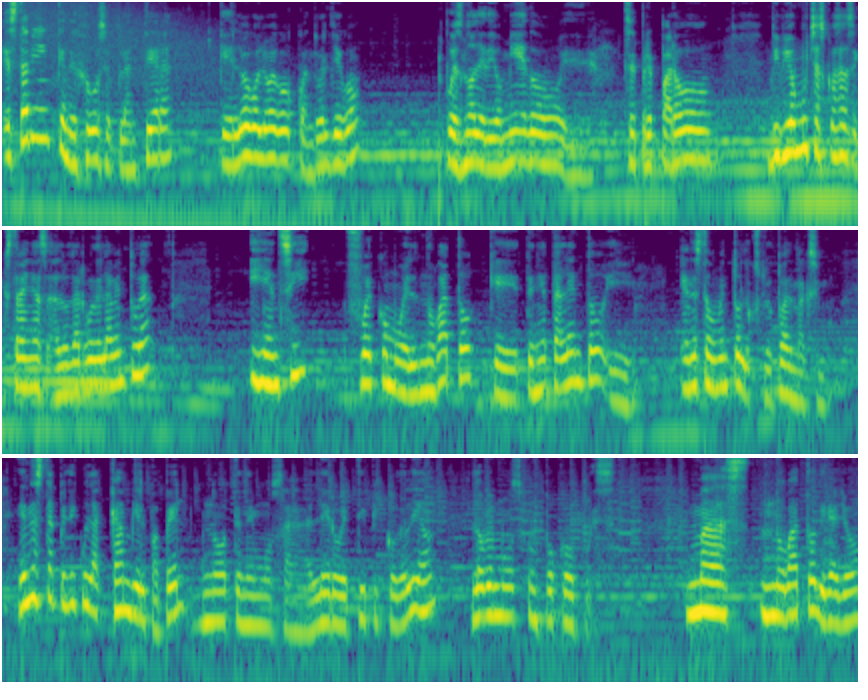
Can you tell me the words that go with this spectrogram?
Está bien que en el juego se planteara que luego luego cuando él llegó, pues no le dio miedo, eh, se preparó, vivió muchas cosas extrañas a lo largo de la aventura y en sí fue como el novato que tenía talento y en este momento lo explotó al máximo. En esta película cambia el papel, no tenemos al héroe típico de Leon, lo vemos un poco pues más novato diría yo,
